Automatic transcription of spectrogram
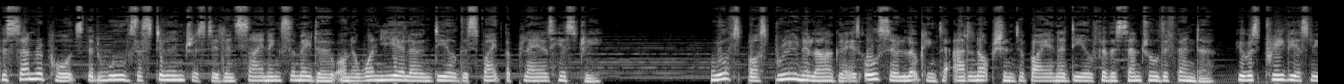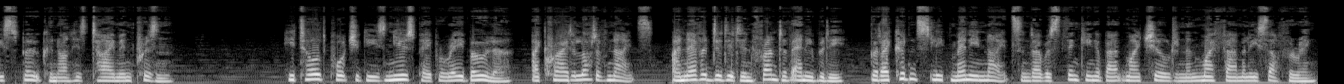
The Sun reports that Wolves are still interested in signing Semedo on a one-year loan deal despite the player's history. Wolves boss Bruno Lage is also looking to add an option to buy in a deal for the central defender, who has previously spoken on his time in prison. He told Portuguese newspaper A Bola, I cried a lot of nights, I never did it in front of anybody, but I couldn't sleep many nights and I was thinking about my children and my family suffering.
